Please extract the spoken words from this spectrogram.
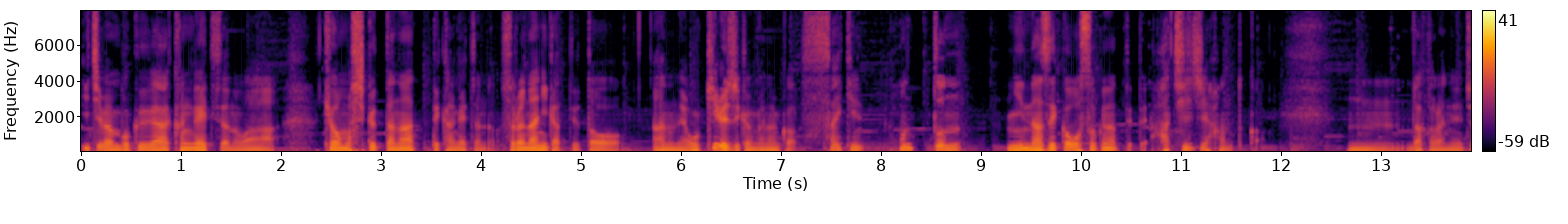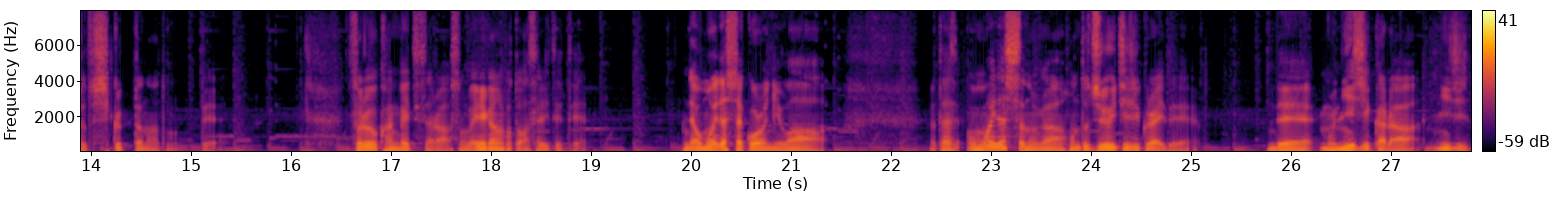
一番僕が考えてたのは今日もしくったなって考えてたの。それは何かっていうとあのね起きる時間がなんか最近本当になぜか遅くなってて8時半とか。うんだからねちょっとしくったなと思って。それを考えてたらその映画のことを忘れてて。で思い出した頃には私思い出したのがほんと11時くらいで。でもう2時から2時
